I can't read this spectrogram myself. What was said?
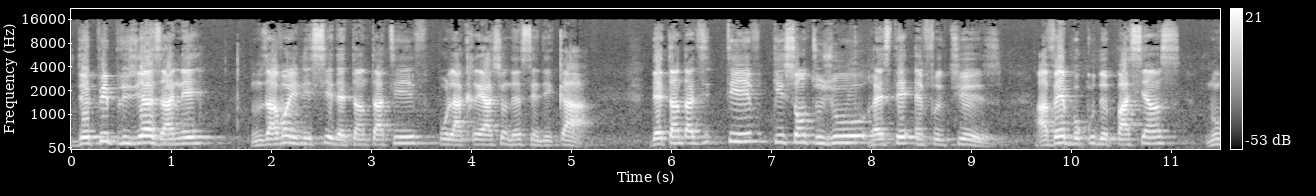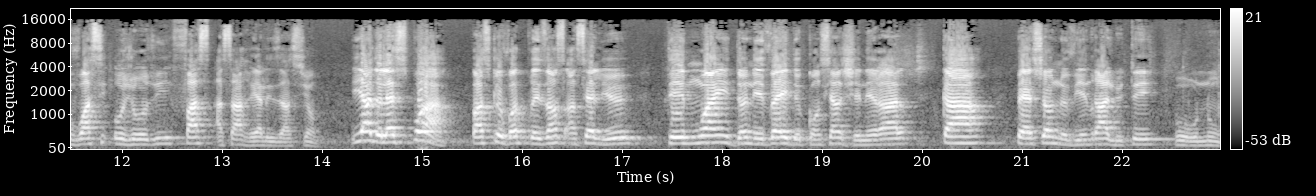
Depuis plusieurs années, nous avons initié des tentatives pour la création d'un syndicat. Des tentatives qui sont toujours restées infructueuses. Avec beaucoup de patience, nous voici aujourd'hui face à sa réalisation. Il y a de l'espoir parce que votre présence en ces lieux témoigne d'un éveil de conscience générale car personne ne viendra lutter pour nous.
